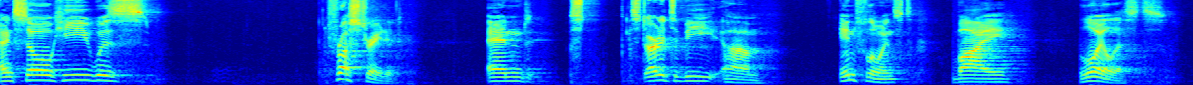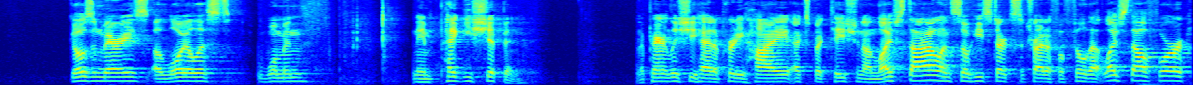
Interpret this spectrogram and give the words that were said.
And so he was frustrated and st- started to be um, influenced by loyalists. Goes and marries a loyalist woman named Peggy Shippen. And apparently, she had a pretty high expectation on lifestyle, and so he starts to try to fulfill that lifestyle for her,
